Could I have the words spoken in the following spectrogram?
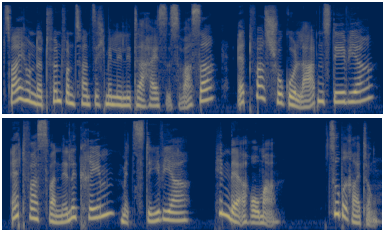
225 Milliliter heißes Wasser, etwas Schokoladenstevia, etwas Vanillecreme mit Stevia, Himbeeraroma. Zubereitung.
